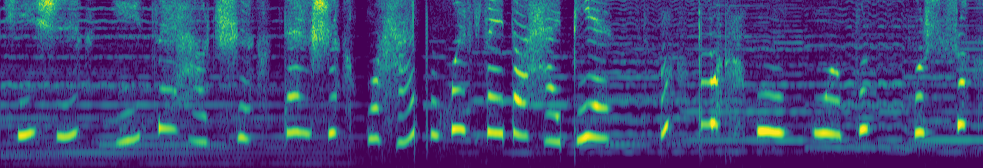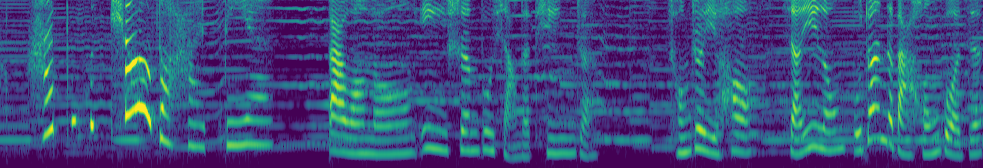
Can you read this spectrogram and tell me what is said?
其实鱼最好吃，但是我还不会飞到海边。嗯，不，我我不，我是说还不会跳到海边。霸王龙一声不响地听着。从这以后，小翼龙不断地把红果子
